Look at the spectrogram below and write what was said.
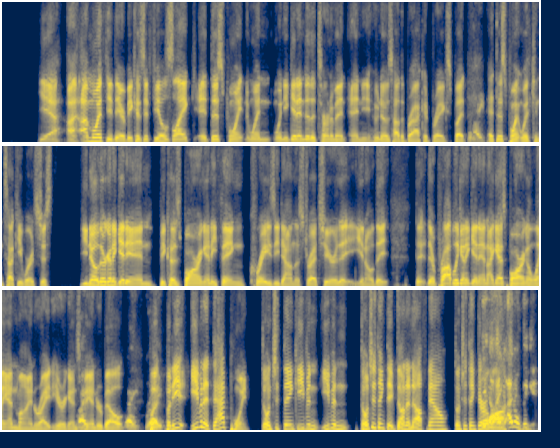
Yeah, I, am with you there because it feels like at this point when when you get into the tournament and who knows how the bracket breaks, but right. at this point with Kentucky where it's just you know they're going to get in because barring anything crazy down the stretch here, they you know they, they are probably going to get in. I guess barring a landmine right here against right. Vanderbilt. Right, right. But but e- even at that point, don't you think even even don't you think they've done enough now? Don't you think they're yeah, a lock? I, I don't think. It,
